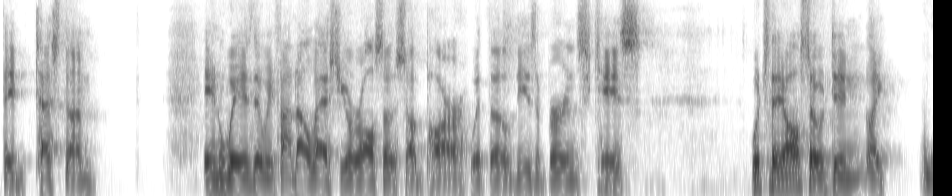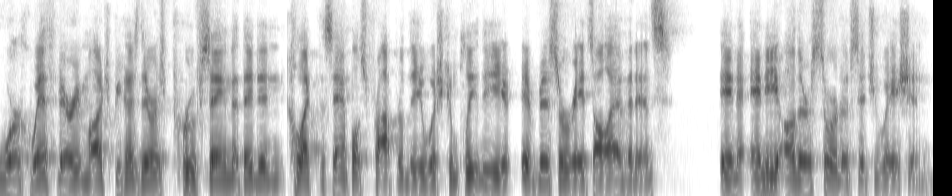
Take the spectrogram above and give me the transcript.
they test them in ways that we found out last year were also subpar with the Lisa Burns case, which they also didn't like work with very much because there was proof saying that they didn't collect the samples properly, which completely eviscerates all evidence in any other sort of situation.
